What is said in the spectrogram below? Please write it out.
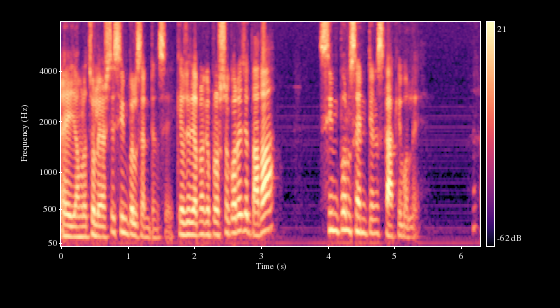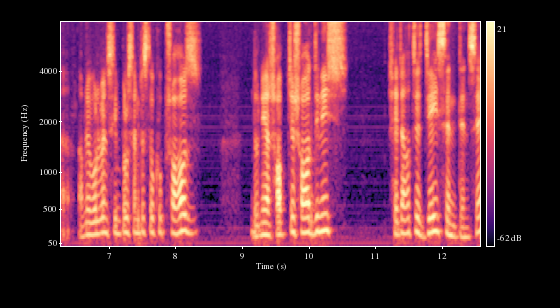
এই আমরা চলে আসছি সিম্পল সেন্টেন্সে কেউ যদি আপনাকে প্রশ্ন করে যে দাদা সিম্পল সেন্টেন্স কাকে বলে? হ্যাঁ, আপনি বলবেন সিম্পল সেন্টেন্স তো খুব সহজ। দুনিয়ার সবচেয়ে সহজ জিনিস সেটা হচ্ছে যেই সেন্টেন্সে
